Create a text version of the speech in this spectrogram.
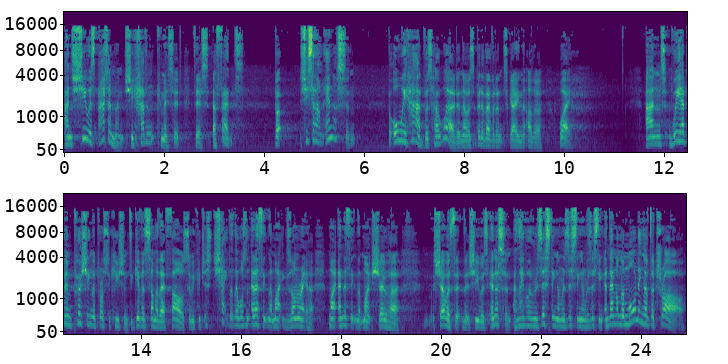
And she was adamant she hadn't committed this offense. But she said, I'm innocent. But all we had was her word, and there was a bit of evidence going the other way. And we had been pushing the prosecution to give us some of their files so we could just check that there wasn't anything that might exonerate her, might, anything that might show her, show us that, that she was innocent. And they were resisting and resisting and resisting. And then on the morning of the trial,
